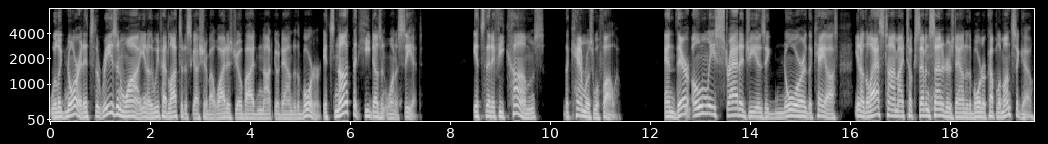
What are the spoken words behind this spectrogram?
will ignore it. It's the reason why, you know, we've had lots of discussion about why does Joe Biden not go down to the border? It's not that he doesn't want to see it. It's that if he comes, the cameras will follow. And their mm. only strategy is ignore the chaos you know, the last time I took seven senators down to the border a couple of months ago,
